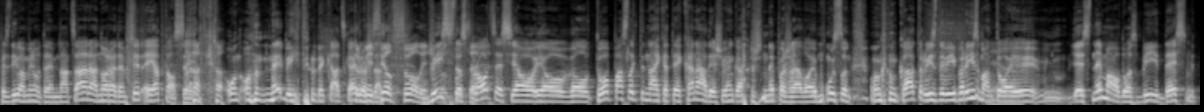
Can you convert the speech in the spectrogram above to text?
Pēc divām minūtēm nāca ārā, noraidījums ir, ej, atkal sēž. un, un nebija tur nekāds skaidrs. Tur bija silts soliņš. Viss tas pusē, process jau, jau to pasliktināja, ka tie kanādieši vienkārši nepažēloja mūs un, un, un katru izdevību arī izmantoja. Jā. Ja es nemaldos, bija desmit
